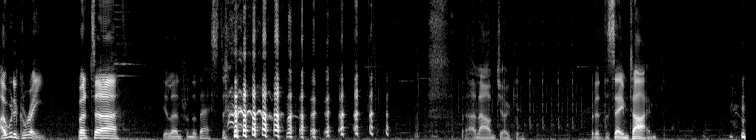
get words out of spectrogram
I would agree. But, uh, you learn from the best. no, I'm joking but at the same time.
